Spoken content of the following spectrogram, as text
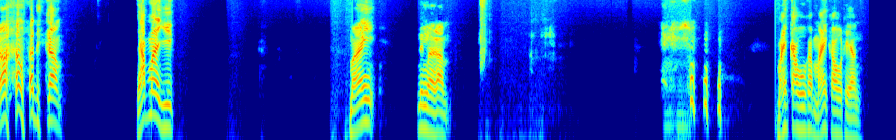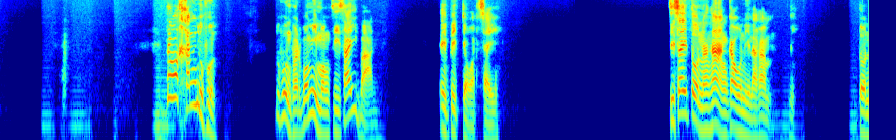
ครับสวัสดีครับ ยับมาอีก ไม้หนึ่งล้วครับ ไม้เก่าครับ ไม้เก่าแทนแต่ว่าคันอยู่พุ่นอยู่พุ่นผัดว่ามีมองสีไซบานไอ้ไปจอดใส่สีไซต้นห่างๆเก่านี่แหละครับนี่ต้น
